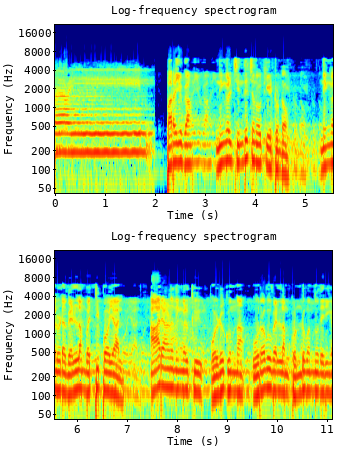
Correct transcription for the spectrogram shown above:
معين പറയുക നിങ്ങൾ ചിന്തിച്ചു നോക്കിയിട്ടുണ്ടോ നിങ്ങളുടെ വെള്ളം വറ്റിപ്പോയാൽ ആരാണ് നിങ്ങൾക്ക് ഒഴുകുന്ന ഉറവുവെള്ളം കൊണ്ടുവന്നു തരിക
